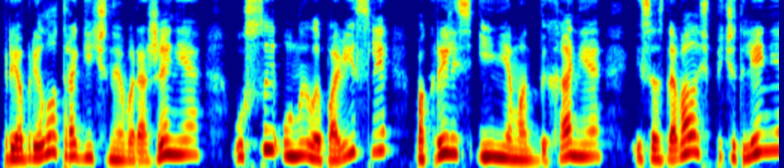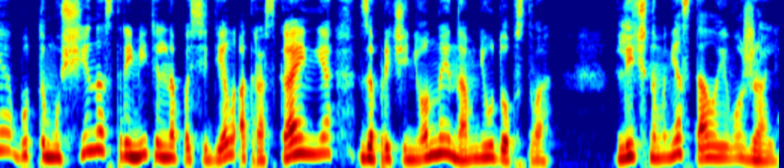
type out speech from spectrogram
приобрело трагичное выражение, усы уныло повисли, покрылись инеем от дыхания, и создавалось впечатление, будто мужчина стремительно посидел от раскаяния за причиненные нам неудобства. Лично мне стало его жаль.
